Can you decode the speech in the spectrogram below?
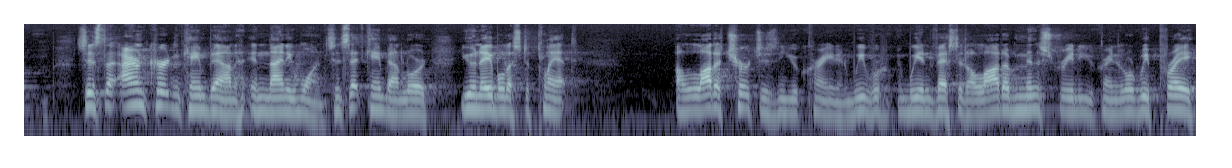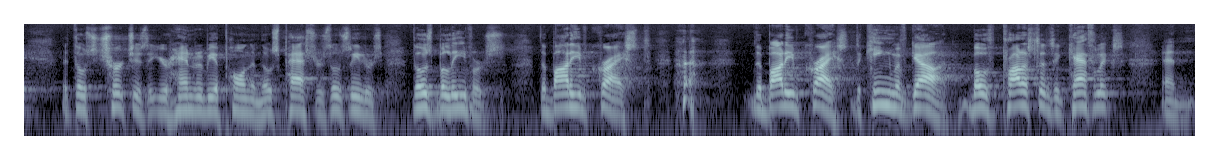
since the Iron Curtain came down in 91, since that came down, Lord, you enabled us to plant a lot of churches in Ukraine, and we, were, we invested a lot of ministry into Ukraine. And Lord, we pray that those churches, that your hand would be upon them, those pastors, those leaders, those believers, the body of Christ, the body of Christ, the kingdom of God, both Protestants and Catholics and,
